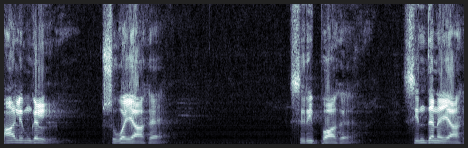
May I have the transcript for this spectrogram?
ஆலிம்கள் சுவையாக சிரிப்பாக சிந்தனையாக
